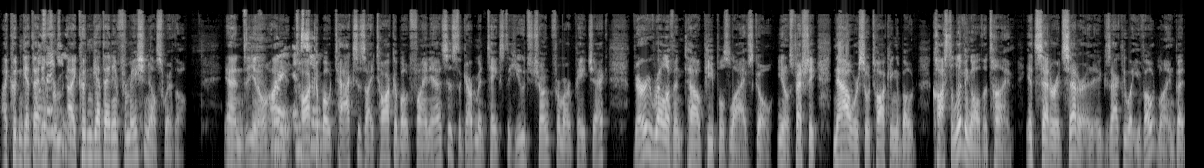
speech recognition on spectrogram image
I couldn't get that well, I couldn't get that information elsewhere, though. And, you know, right. I and talk so- about taxes, I talk about finances. The government takes the huge chunk from our paycheck. Very relevant to how people's lives go, you know, especially now we're so talking about cost of living all the time, et cetera, et cetera. Exactly what you've outlined. But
